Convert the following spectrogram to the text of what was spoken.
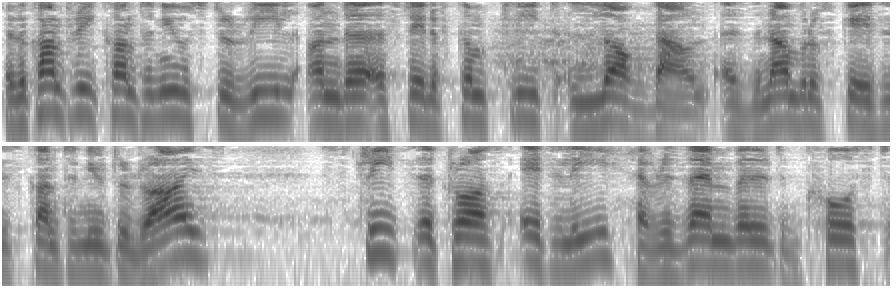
The country continues to reel under a state of complete lockdown as the number of cases continue to rise. Streets across Italy have resembled ghost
